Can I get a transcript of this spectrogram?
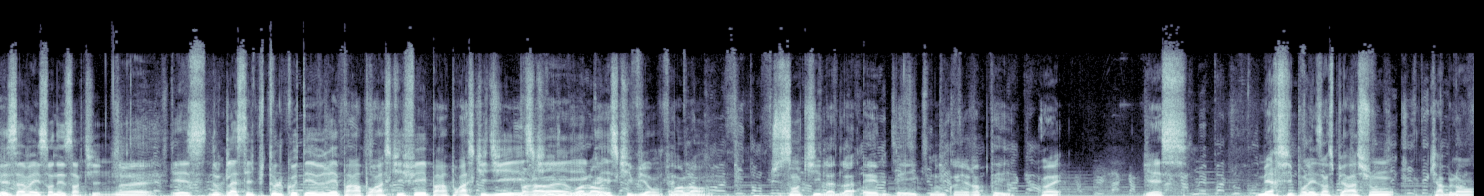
Mais ça va, il s'en est sorti. Yes. Donc là, c'est plutôt le côté vrai par rapport à ce qu'il fait, par rapport à ce qu'il dit et Par- ce qu'il voilà. et vit en fait. Voilà. Tu sens qu'il a de la haine, t'es- même quand il rappe, t'es- Ouais. Yes. Merci pour les inspirations, Cablan.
